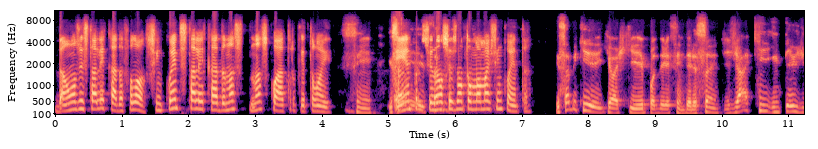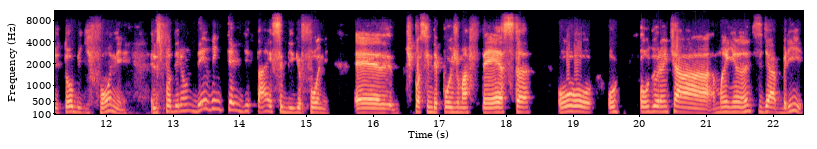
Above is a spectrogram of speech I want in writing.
dá 11 estalecadas. Falou, ó, 50 estalecadas nas, nas quatro que estão aí. Sim. Sabe, Entra, senão sabe... vocês vão tomar mais 50. E sabe que, que eu acho que poderia ser interessante? Já que interditou o Big Fone, eles poderiam desinterditar esse Big Fone. É, tipo assim, depois de uma festa, ou, ou, ou durante a manhã antes de abrir,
